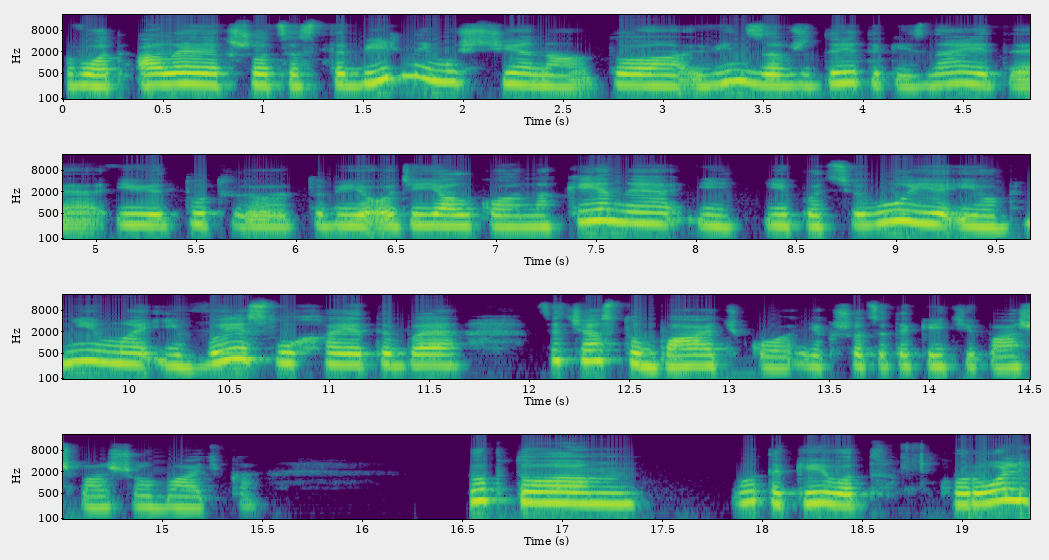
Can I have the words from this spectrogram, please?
От. Але якщо це стабільний мужчина, то він завжди такий, знаєте, і тут е, тобі одіялко накине, і і поцілує, і обніме, і вислухає тебе. Це часто батько, якщо це такий типаж вашого батька. Тобто, от такий от король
